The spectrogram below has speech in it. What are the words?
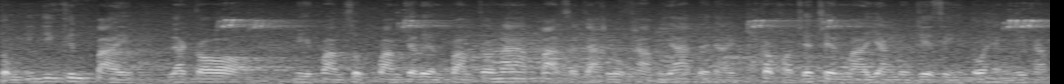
ส่งยิ่งยิ่งขึ้นไป แล้วก็มีความสุขความเจริญความก้าวหน้าปราศจากโลคาพยาธิใดๆก็ขอเชิญเชิญมาอย่างโรงเจสิงตัวแห่งนี้ครับ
